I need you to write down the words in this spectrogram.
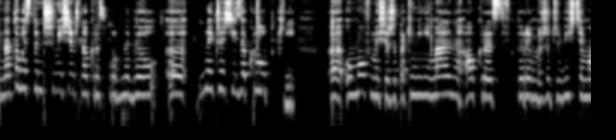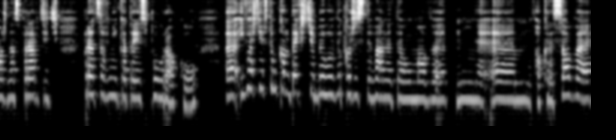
Natomiast ten trzymiesięczny okres próbny był najczęściej za krótki. E, umówmy się, że taki minimalny okres, w którym rzeczywiście można sprawdzić pracownika, to jest pół roku. E, I właśnie w tym kontekście były wykorzystywane te umowy mm, okresowe.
